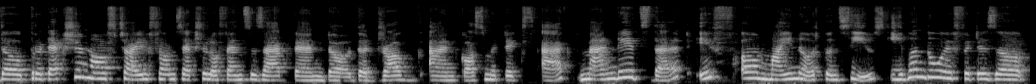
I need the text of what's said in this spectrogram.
the Protection of Child from Sexual Offences Act and uh, the Drug and Cosmetics Act mandates that if a minor conceives, even though if it is a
